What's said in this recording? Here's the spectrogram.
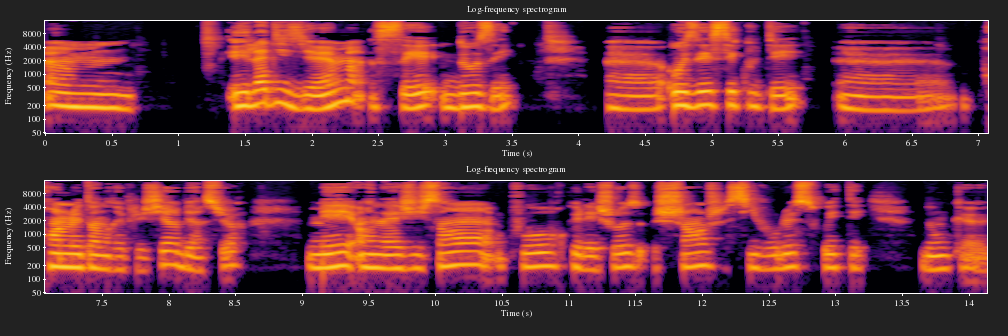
Et la dixième, c'est d'oser. Euh, oser s'écouter, euh, prendre le temps de réfléchir, bien sûr, mais en agissant pour que les choses changent si vous le souhaitez. Donc, euh,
